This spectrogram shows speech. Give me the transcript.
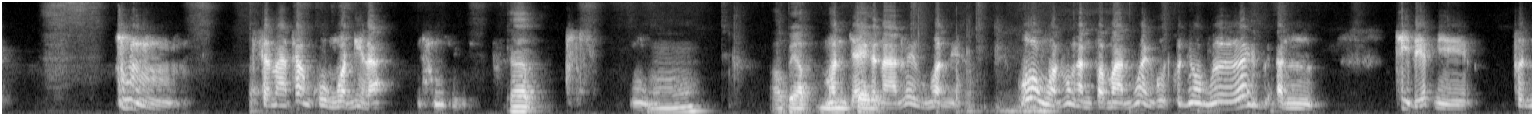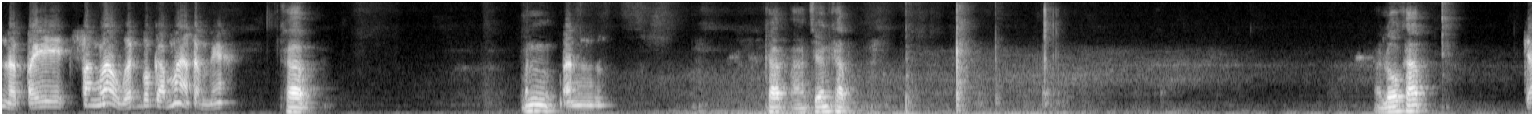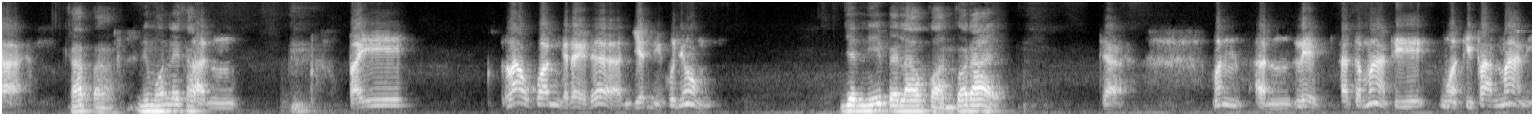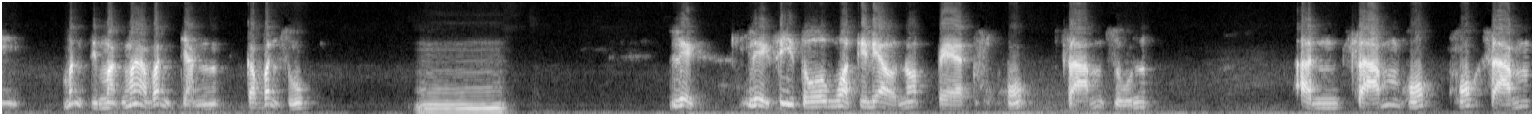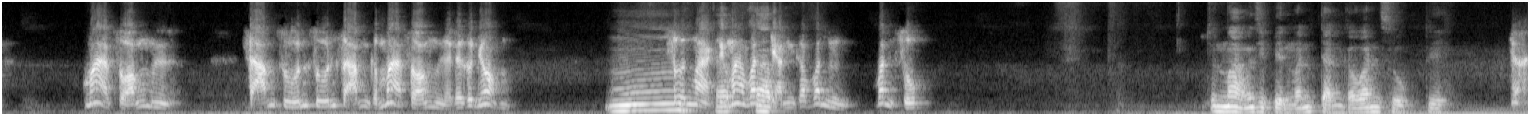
ชนะท่ามคงวันนี้ละครับอืมอ๋อเอาแบบมันใจขนาดเลยงวันเนี่ยโอ้งวันพวกหันประมาณว่าคุณคุณโยมเอ้ยอันที่เด็ดนี่เพิ่นน่ะไปฟังเล่าเวิร์ดบกลับมาทำเนี่ยครับ มันอัน ครับอ่าเชิญครับฮัลโหลครับ จ้า ครับอ่านิมนต์เลยครับอันไปเล่าก่อนก็ได้เด้ออันเย็นนี่คุณโยมเย็นนี้ไปลาวก่อนก็ได้จ้ามันอันเลขอาตมาที่งวดที่ผ่านมานี่ มันสิมักมาวันจันทร์กับวันศุกร์อืมเลขเลขสี่ตัวงวดที่แล้วเนาะแปดหกสามศูนย์อันสามหก หกสามมาสองมือสามศูนย์ศูนย์สามกับมาสองมือเด้อคุณโยมอืมส่วนมากครัจะบมาวันครับจันทร์กับวันวันศุกร์ส่วนมากมันสิเป็นวันจันทร์กับวันศุกร์ติจ้ะ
